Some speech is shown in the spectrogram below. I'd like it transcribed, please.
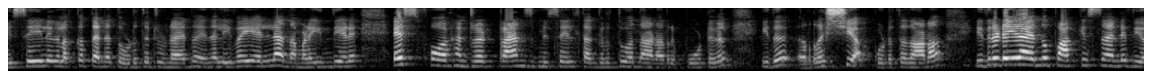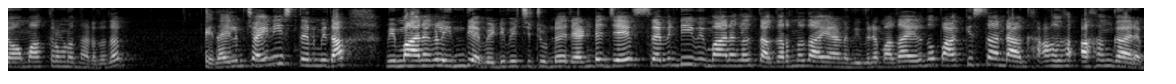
മിസൈലുകളൊക്കെ തന്നെ തൊടുത്തിട്ടുണ്ടായിരുന്നു. എന്നാൽ ഇവയെല്ലാം നമ്മുടെ ഇന്ത്യയുടെ എസ് ഫോർ ഹൺഡ്രഡ് ട്രാൻസ് മിസൈൽ തകർത്തുവെന്നാണ് റിപ്പോർട്ടുകൾ. ഇത് റഷ്യ കൊടുത്തതാണ്. ഇതിനിടയിലായിരുന്നു പാകിസ്ഥാന്റെ വ്യോമാക്രമണം നടന്നത്. ഏതായാലും ചൈനീസ് നിർമ്മിത വിമാനങ്ങൾ ഇന്ത്യ വെടിവെച്ചിട്ടുണ്ട്. രണ്ട് ജെ എഫ് സെവന്റി വിമാനങ്ങൾ തകർന്നതായാണ് വിവരം. അതായിരുന്നു പാകിസ്ഥാന്റെ അഹ- അഹ- അഹങ്കാരം.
